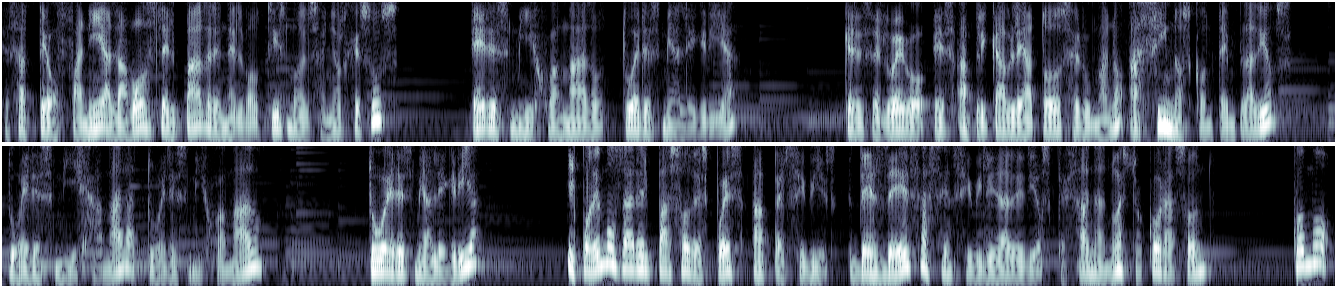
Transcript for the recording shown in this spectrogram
esa teofanía, la voz del Padre en el bautismo del Señor Jesús. Eres mi Hijo amado, tú eres mi alegría, que desde luego es aplicable a todo ser humano, así nos contempla Dios. Tú eres mi hija amada, tú eres mi hijo amado, tú eres mi alegría. Y podemos dar el paso después a percibir desde esa sensibilidad de Dios que sana nuestro corazón, cómo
